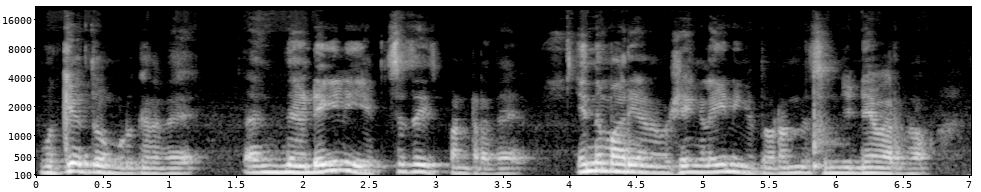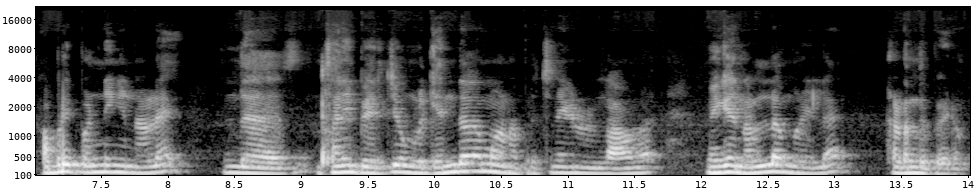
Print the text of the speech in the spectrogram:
முக்கியத்துவம் கொடுக்கறது டெய்லி எக்ஸசைஸ் பண்ணுறது இந்த மாதிரியான விஷயங்களையும் நீங்கள் தொடர்ந்து செஞ்சுட்டே வரணும். அப்படி பண்ணிங்கனாலே இந்த சனி பயிற்சி உங்களுக்கு எந்த விதமான பிரச்சனைகளும் இல்லாமல் மிக நல்ல முறையில் கடந்து போயிடும்.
